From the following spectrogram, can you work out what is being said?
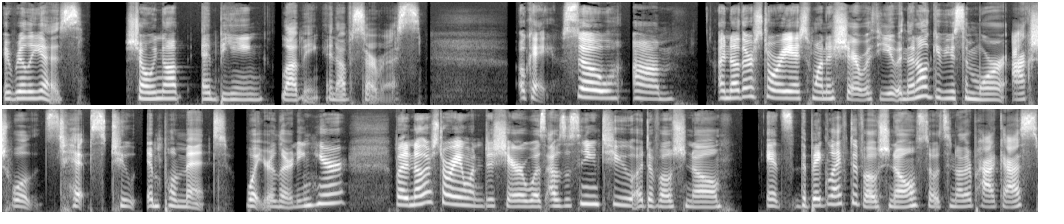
It really is showing up and being loving and of service. Okay, so um, another story I just want to share with you, and then I'll give you some more actual tips to implement what you're learning here. But another story I wanted to share was I was listening to a devotional. It's the Big Life Devotional. So it's another podcast.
